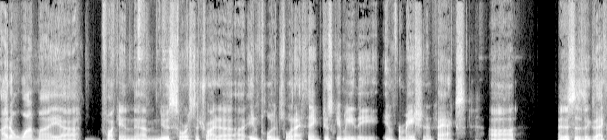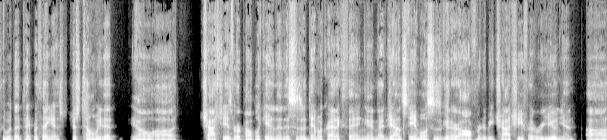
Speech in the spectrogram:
I don't want my uh, fucking um, news source to try to uh, influence what I think. Just give me the information and facts. Uh, and this is exactly what that type of thing is. Just tell me that you know uh, Chachi is a Republican and this is a Democratic thing, and that John Stamos is going to offer to be Chachi for the reunion. Uh,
